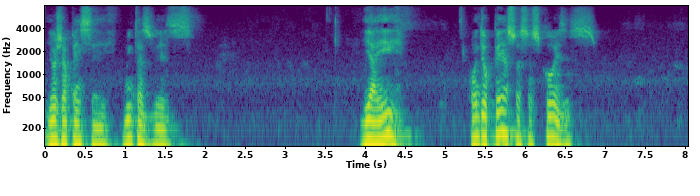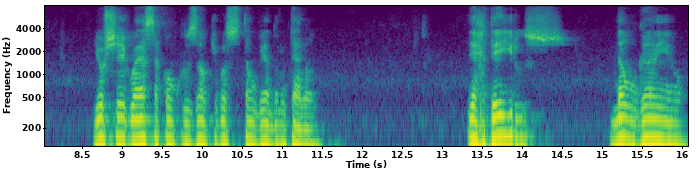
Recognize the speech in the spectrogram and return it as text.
Eu já pensei muitas vezes. E aí, quando eu penso essas coisas, eu chego a essa conclusão que vocês estão vendo no telão. Herdeiros não ganham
